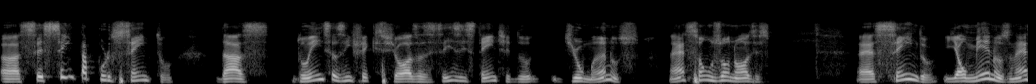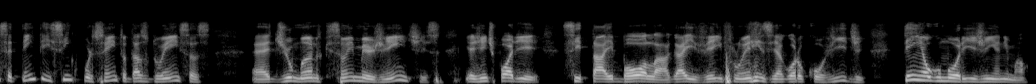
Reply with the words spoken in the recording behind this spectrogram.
Uh, ah, 60% das doenças infecciosas existentes do, de humanos né, são zoonoses. É, sendo, e ao menos né, 75% das doenças é, de humanos que são emergentes, e a gente pode citar ebola, HIV, influenza e agora o Covid, tem alguma origem animal.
